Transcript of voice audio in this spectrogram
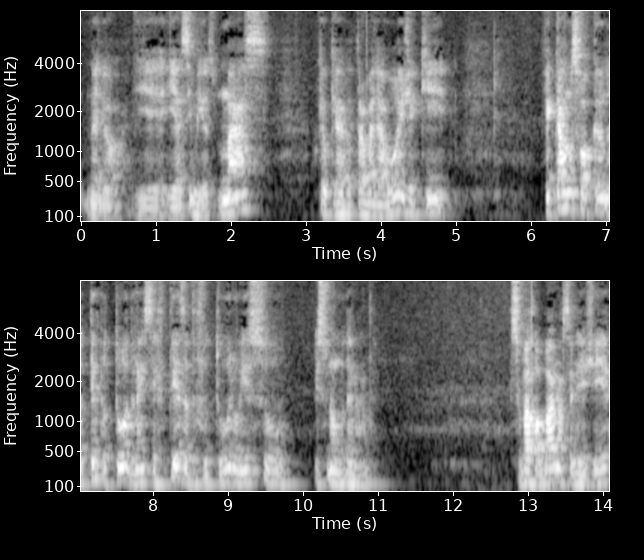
melhor, e, e é assim mesmo. Mas o que eu quero trabalhar hoje é que ficarmos focando o tempo todo na incerteza do futuro, isso, isso não muda nada. Isso vai roubar nossa energia,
